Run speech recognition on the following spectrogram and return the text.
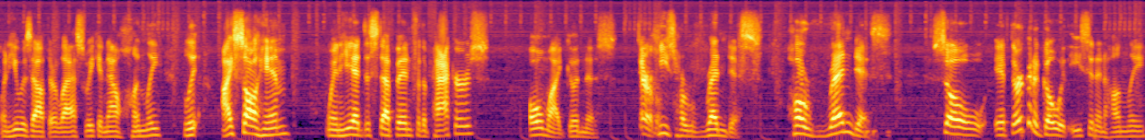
when he was out there last week, and now Hundley. I saw him when he had to step in for the Packers. Oh my goodness. Terrible. He's horrendous. Horrendous. So if they're going to go with Eason and Hundley,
